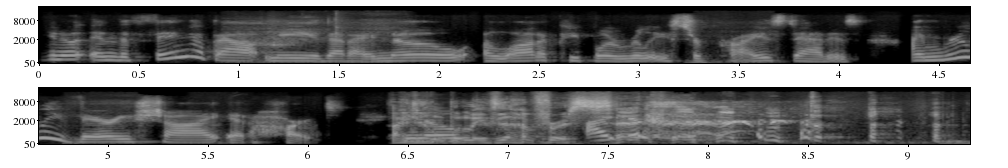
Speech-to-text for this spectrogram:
you know, and the thing about me that I know a lot of people are really surprised at is I'm really very shy at heart. I don't know? believe that for a second. I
